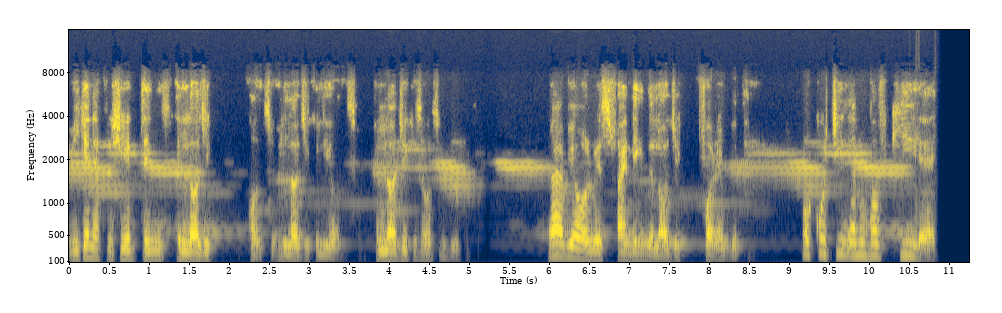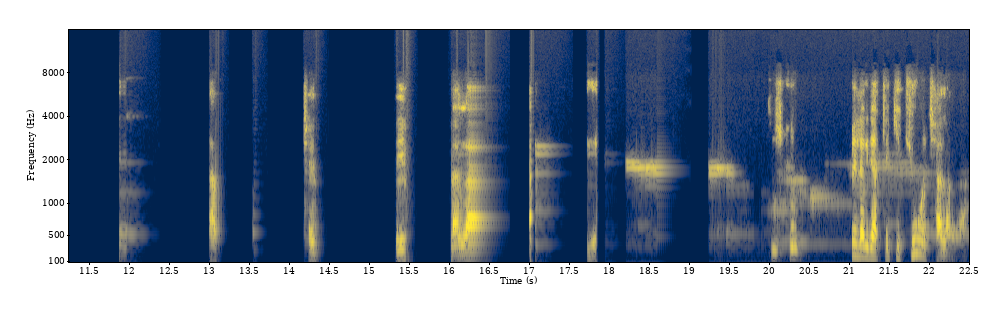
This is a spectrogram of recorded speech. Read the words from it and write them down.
we can appreciate things illogic also illogically also illogic is also beautiful yeah, we are always finding the logic for everything और कुछ चीज़ अनुभव की है लगा तो उसको लग जाते कि क्यों अच्छा लगा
